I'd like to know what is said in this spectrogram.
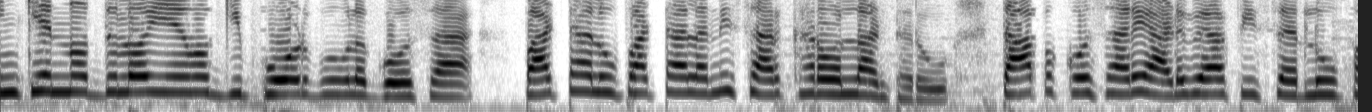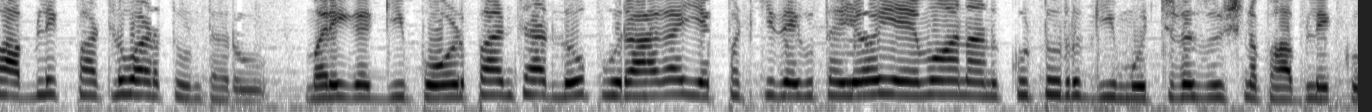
ఇంకెన్నొద్దులో ఏమో గీ పోడు భూముల గోస. పట్టాలు పట్టాలని సర్కారోళ్ళు అంటారు. తాపకోసారి అడవి ఆఫీసర్లు పబ్లిక్ పట్లు పడుతుంటారు. మరి ఇక గీ పోడు పంచాయతీలు పురాగా ఎప్పటికి దిగుతాయో ఏమో అని అనుకుంటుర్రు గీ ముచ్చట చూసిన పబ్లిక్.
